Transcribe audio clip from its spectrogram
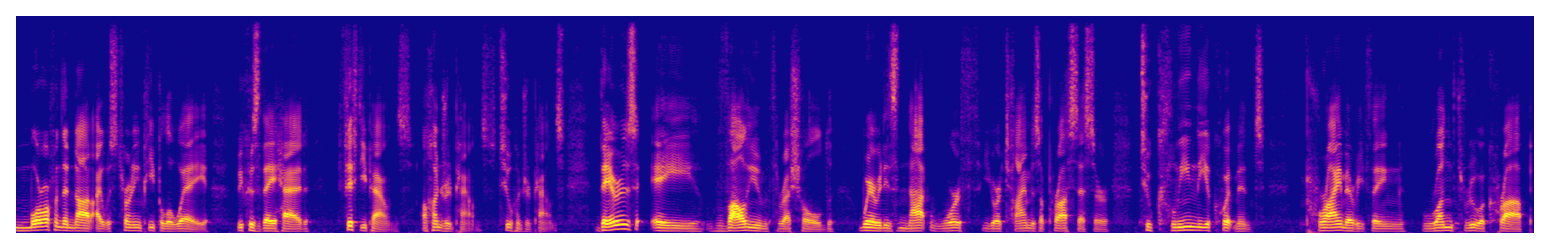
more often than not i was turning people away because they had 50 pounds 100 pounds 200 pounds. There's a volume threshold where it is not worth your time as a processor to clean the equipment prime everything run through a crop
